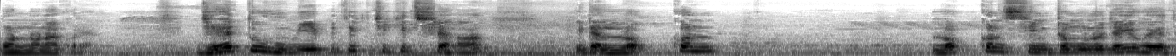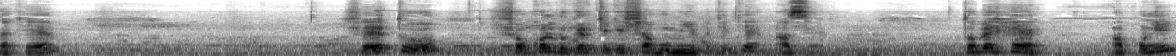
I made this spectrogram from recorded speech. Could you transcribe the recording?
বর্ণনা করেন। যেহেতু হোমিওপ্যাথিক চিকিৎসা এটা লক্ষণ লক্ষণ সিমটম অনুযায়ী হয়ে থাকে। সেহেতু সকল রোগের চিকিৎসা হোমিওপ্যাথিতে আছে। তবে হ্যাঁ আপনি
